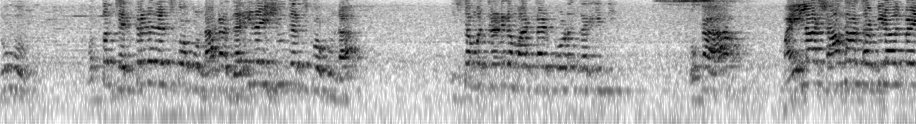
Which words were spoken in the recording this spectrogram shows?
నువ్వు మొత్తం చరిత్రను తెలుసుకోకుండా అక్కడ జరిగిన ఇష్యూ తెలుసుకోకుండా ఇష్టం వచ్చినట్టుగా మాట్లాడిపోవడం జరిగింది. ఒక మహిళా శాసనసభ్యురాలపై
